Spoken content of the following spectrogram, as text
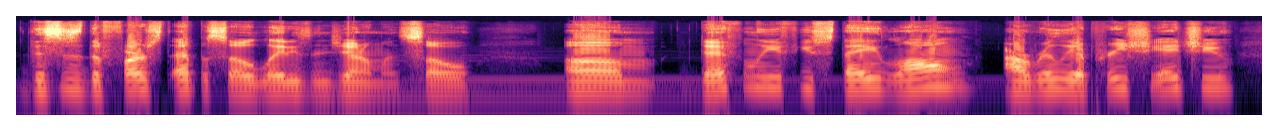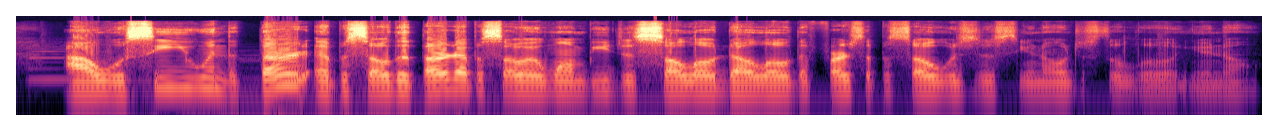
this is the first episode, ladies and gentlemen. So, um, definitely, if you stayed long, I really appreciate you. I will see you in the third episode. The third episode, it won't be just solo dolo. The first episode was just, you know, just a little, you know,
